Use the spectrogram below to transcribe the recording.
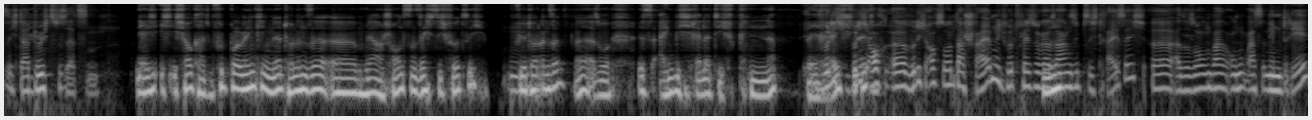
sich da durchzusetzen. Ja, ich, ich, ich schaue gerade im Football-Ranking, ne, Tollense, äh, ja, Chancen 60-40 für mhm. Tollense. Ne, also ist eigentlich relativ knapp würde ich, würde ich, auch, äh, würde ich auch so unterschreiben. Ich würde vielleicht sogar mhm. sagen 70-30, äh, also so irgendwas, irgendwas, in dem Dreh.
